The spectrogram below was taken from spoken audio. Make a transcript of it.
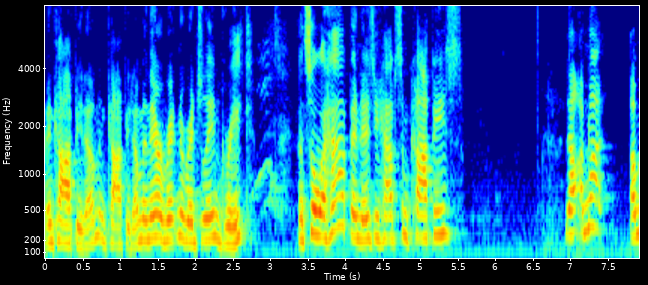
and copied them and copied them, and they were written originally in Greek. And so what happened is you have some copies. Now, I'm not, I'm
